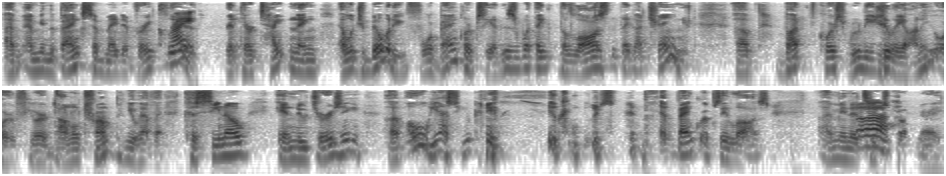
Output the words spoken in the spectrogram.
I, I mean, the banks have made it very clear. Right. That they're tightening eligibility for bankruptcy, and this is what they the laws that they got changed. Uh, but of course, Rudy Giuliani, or if you're Donald Trump and you have a casino in New Jersey, uh, oh yes, you can you can use bankruptcy laws. I mean, it's uh. extraordinary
